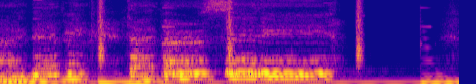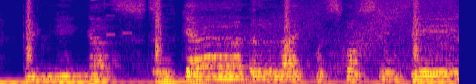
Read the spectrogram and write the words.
DyNAMC diversity, bringing us together like we're supposed to be.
